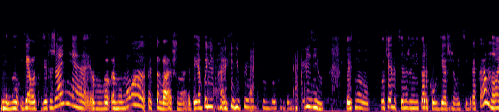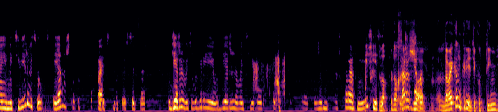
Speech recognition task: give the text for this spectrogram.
Не, ну, я вот держание в ММО это важно. Это я понимаю, я не понимаю, что магазин. То есть, ну, получается, тебе нужно не только удерживать игрока, но и мотивировать его постоянно что-то покупать. Ну, то есть это удерживать в игре, удерживать его это же немножко разные вещи. Если но, но хорошо, я... давай конкретику. Ты,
